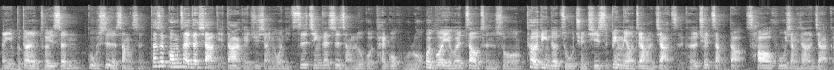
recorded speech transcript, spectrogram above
那也不断的推升股市的上升，但是公债在下跌，大家可以去想一个问题：资金在市场如果太过活络，会不会也会造成说特定的族群其实并没有这样的价值，可是却涨到超乎想象的价格？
